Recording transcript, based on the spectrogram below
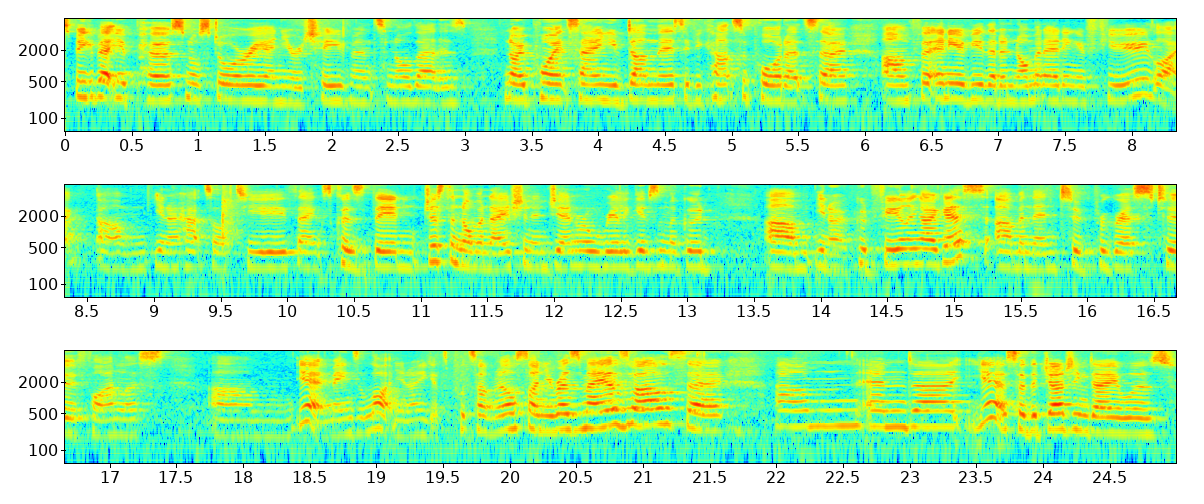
speak about your personal story and your achievements and all that. There's no point saying you've done this if you can't support it. So um, for any of you that are nominating a few, like, um, you know, hats off to you, thanks, because then just the nomination in general really gives them a good, um, you know, good feeling, I guess, um, and then to progress to finalists, um, yeah, it means a lot. You know, you get to put something else on your resume as well. So, um, and uh, yeah, so the judging day was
